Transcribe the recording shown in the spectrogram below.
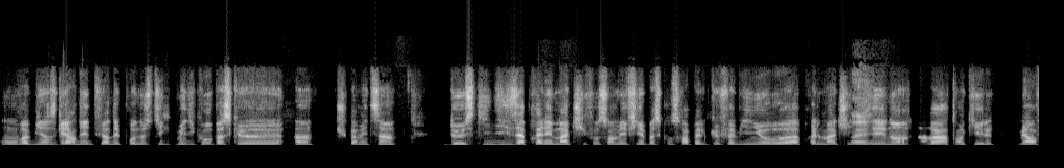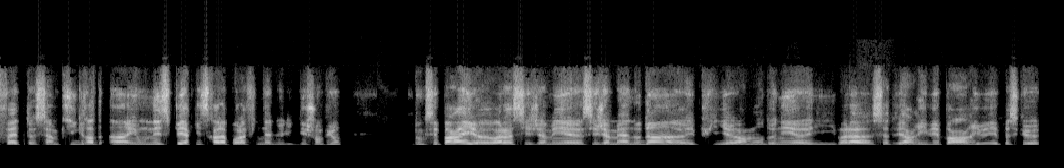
On, va bien se garder de faire des pronostics médicaux parce que, un, je suis pas médecin. Deux, ce qu'ils disent après les matchs, il faut s'en méfier parce qu'on se rappelle que Fabinho, après le match, il disait non, ça va, tranquille. Mais en fait, c'est un petit grade 1 et on espère qu'il sera là pour la finale de Ligue des Champions. Donc c'est pareil, euh, voilà, c'est jamais, euh, c'est jamais anodin. Et puis à un moment donné, il, voilà, ça devait arriver par arriver parce que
